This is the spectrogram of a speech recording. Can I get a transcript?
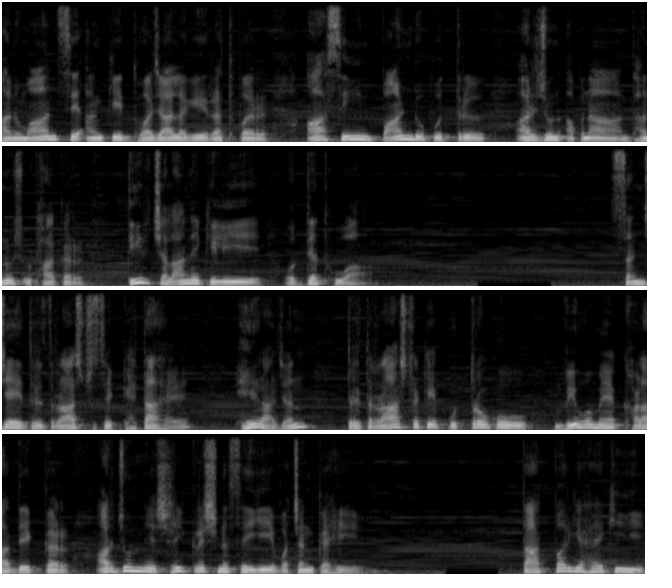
हनुमान से अंकित ध्वजा लगे रथ पर आसीन पांडुपुत्र अर्जुन अपना धनुष उठाकर तीर चलाने के लिए उद्यत हुआ। संजय धृतराष्ट्र से कहता है, हे राजन धृतराष्ट्र के पुत्रों को व्यूह में खड़ा देखकर अर्जुन ने श्री कृष्ण से ये वचन कहे। तात्पर्य है कि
